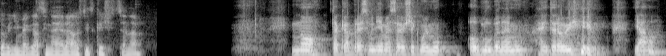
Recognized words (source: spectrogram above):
To vidíme asi najrealistickejší scenár. No, tak a presunieme sa ešte k môjmu obľúbenému hejterovi, Jano.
